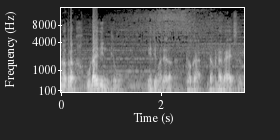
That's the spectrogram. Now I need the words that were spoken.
नत्र उडाइदिन्थ्यौँ। यति भनेर ढोका ढकढकाएछन्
